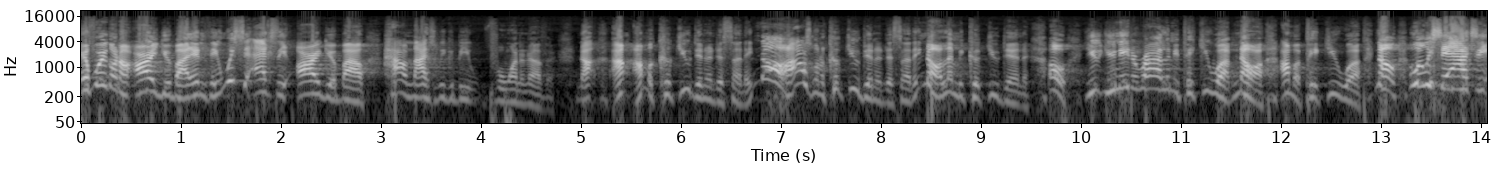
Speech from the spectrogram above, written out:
if we're to argue about anything, we should actually argue about how nice we could be for one another. Now, I'm, I'm gonna cook you dinner this Sunday. No, I was gonna cook you dinner this Sunday. No, let me cook you dinner. Oh, you, you need a ride? Let me pick you up. No, I'm gonna pick you up. No, well, we should actually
